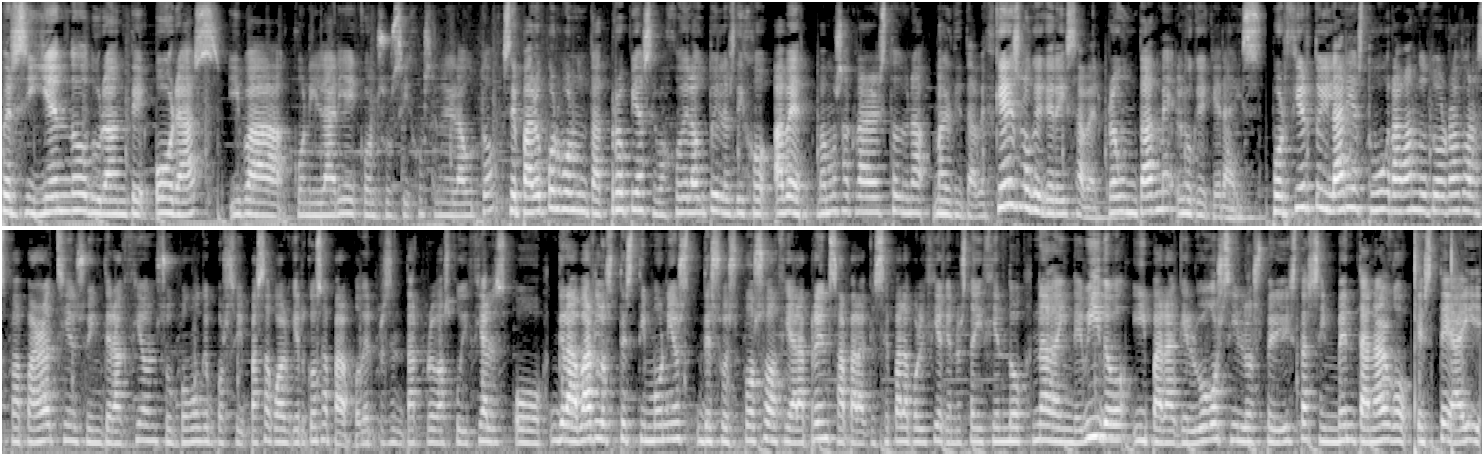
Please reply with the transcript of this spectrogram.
persiguiendo durante horas, iba con Hilaria y con sus hijos en el auto, se paró por voluntad propia, se bajó del auto y les dijo, a ver, vamos a aclarar esto de una maldita vez. ¿Qué es lo que queréis saber? Preguntadme lo que queráis. Por cierto, Hilaria estuvo grabando todo el rato a las paparazzi en su interacción, supongo que por si pasa cualquier cosa para poder presentar pruebas judiciales o grabar los testimonios de su esposo hacia la prensa para que sepa la policía que no está diciendo nada indebido y para que luego si los periodistas se inventan algo, esté ahí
